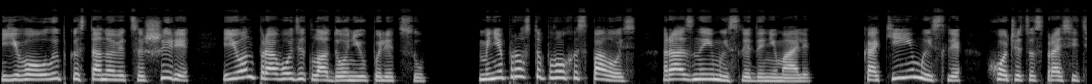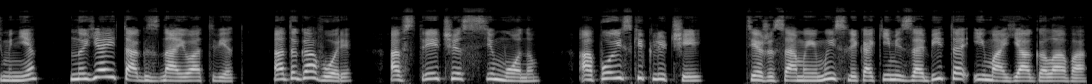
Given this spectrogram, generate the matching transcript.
Его улыбка становится шире, и он проводит ладонью по лицу. «Мне просто плохо спалось, разные мысли донимали». «Какие мысли?» — хочется спросить мне — но я и так знаю ответ. О договоре, о встрече с Симоном, о поиске ключей. Те же самые мысли, какими забита и моя голова.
